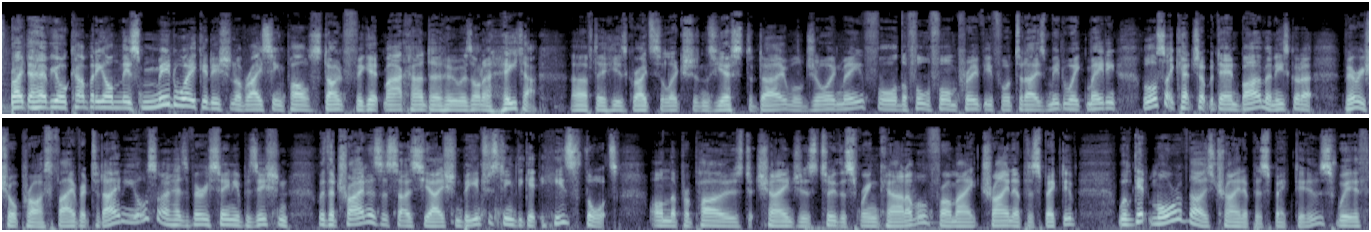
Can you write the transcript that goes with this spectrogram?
Great to have your company on this midweek edition of Racing Pulse. Don't forget Mark Hunter, who is on a heater after his great selections yesterday, will join me for the full form preview for today's midweek meeting. We'll also catch up with Dan Bowman. He's got a very short price favourite today, and he also has a very senior position with the Trainers Association. Be interesting to get his thoughts on the proposed changes to the Spring Carnival from a trainer perspective. We'll get more of those trainer perspectives with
